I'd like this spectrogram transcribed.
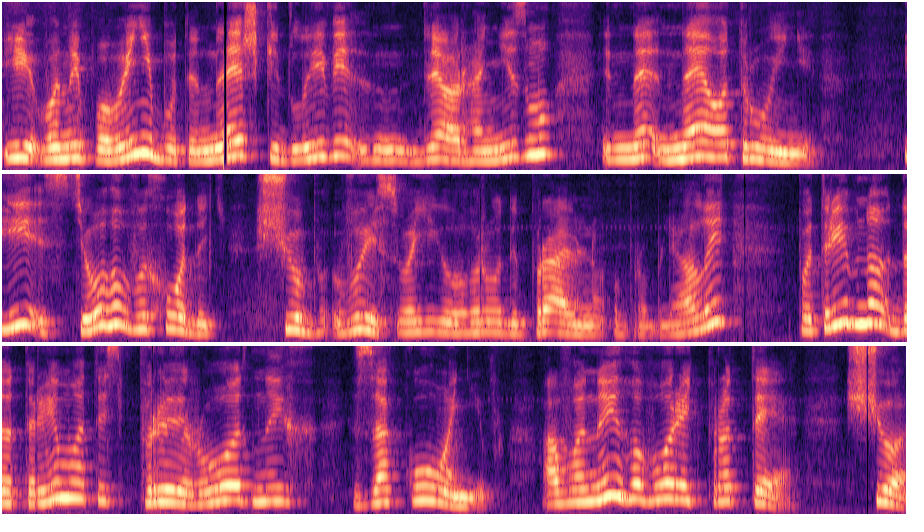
і вони повинні бути не шкідливі для організму, не, не отруєні. І з цього виходить, щоб ви свої огороди правильно обробляли, потрібно дотримуватись природних законів. А вони говорять про те, що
